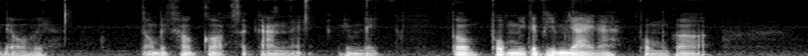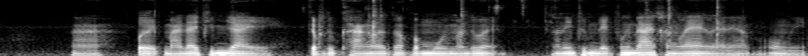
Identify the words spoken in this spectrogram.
เดี๋ยวไปต้องไปเข้ากรอบสกกันนะพิมพ์เล็กเพราะผมมีแต่พิมพ์ใหญ่นะ ผมก็นะเปิดมาได้พิมพ์ใหญ่เกือบทุกครั้งแล้วก็ประมูลมาด้วย อันนี้พิมพ์เล็กเพิ่งได้ครั้งแรกเลยนะครับ องค์นี้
